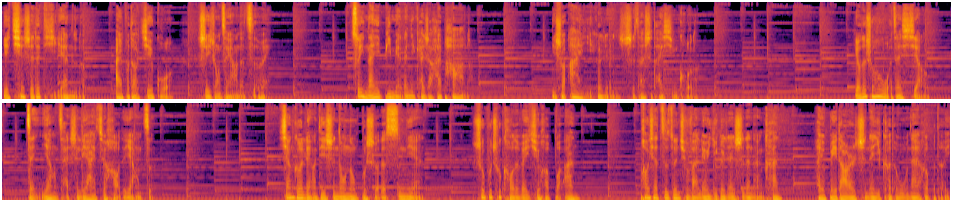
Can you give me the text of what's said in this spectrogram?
也切实的体验了爱不到结果是一种怎样的滋味。所以难以避免的，你开始害怕了。你说爱一个人实在是太辛苦了。有的时候我在想。怎样才是恋爱最好的样子？相隔两地是浓浓不舍的思念，说不出口的委屈和不安，抛下自尊去挽留一个人时的难堪，还有背道而驰那一刻的无奈和不得已。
